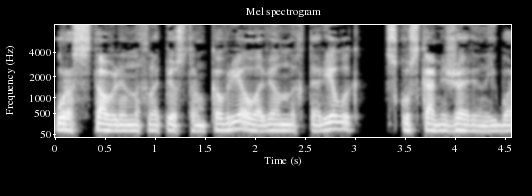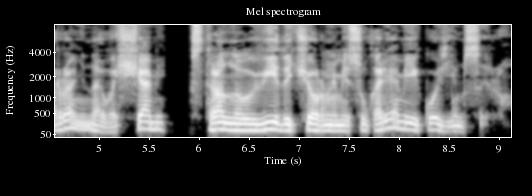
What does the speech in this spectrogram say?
у расставленных на пестром ковре оловянных тарелок с кусками жареной баранины, овощами, странного вида черными сухарями и козьим сыром.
